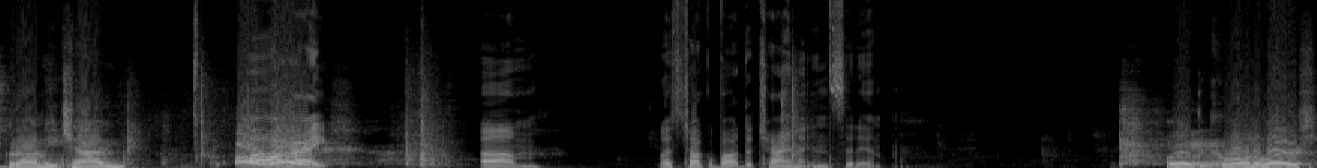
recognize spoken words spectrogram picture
Brawny Chan? All All right. right. Um, let's talk about the China incident. Uh, the coronavirus.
